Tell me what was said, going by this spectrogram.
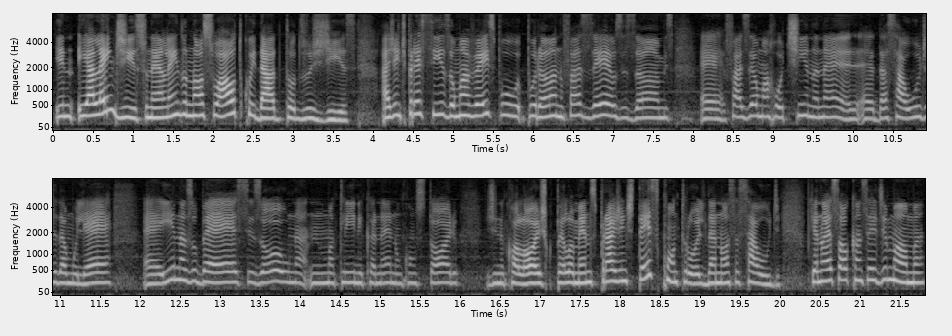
E, e além disso, né, além do nosso autocuidado todos os dias, a gente precisa, uma vez por, por ano, fazer os exames, é, fazer uma rotina né, é, da saúde da mulher é, ir nas UBSs ou na, numa clínica, né, num consultório ginecológico, pelo menos para a gente ter esse controle da nossa saúde. Porque não é só o câncer de mama,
